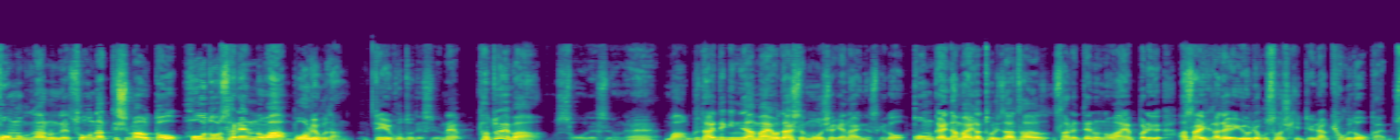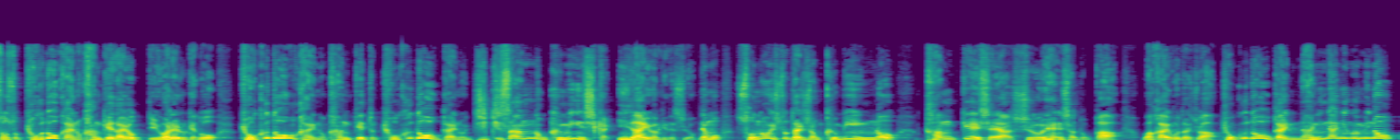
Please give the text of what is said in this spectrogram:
項目があるので、そうなってしまうと、報道されるのは暴力団っていうことですよね。例えば、そうですよね。まあ、具体的に名前を出して申し訳ないんですけど、今回名前が取り沙汰されてるのは、やっぱり旭川で有力組織っていうのは極道会。そうすると極道会の関係だよって言われるけど、極道会の関係って極道会の直参の組員しかいないわけですよ。でも、その人たちの組員の関係者や周辺者とか、若い子たちは、極道会何々組の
